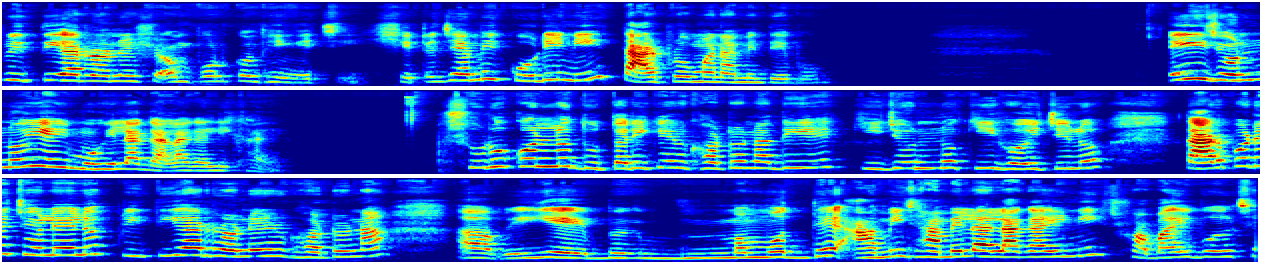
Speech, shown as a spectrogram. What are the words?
প্রীতি আর রনের সম্পর্ক ভেঙেছি। সেটা যে আমি করিনি, তার প্রমাণ আমি দেব। এই জন্যই এই মহিলা গালাগালি খায়। শুরু করল দু তারিখের ঘটনা দিয়ে, কি জন্য কি হয়েছিল? তারপরে চলে এলো প্রীতি আর রনের ঘটনা। ইয়ে মধ্যে আমি ঝামেলা লাগাইনি, সবাই বলছে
